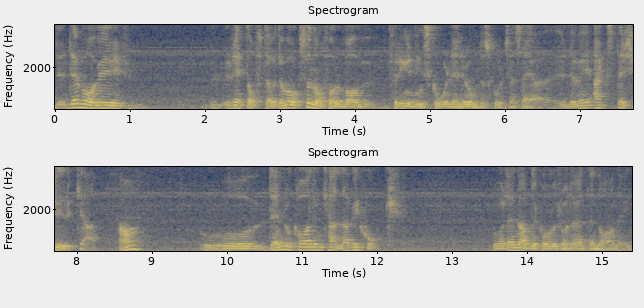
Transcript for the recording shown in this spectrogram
det, det var vi rätt ofta. Det var också någon form av föreningsgård eller ungdomsgård så att säga. Det var i Axbergs kyrka. ja, Och, och den lokalen kallar vi Hook. Och var det namnet kommer ifrån har jag inte en aning.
